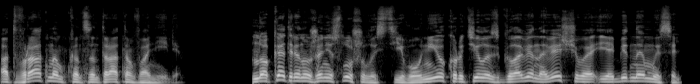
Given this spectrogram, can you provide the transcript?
отвратным концентратом ванили. Но Кэтрин уже не слушала Стива, у нее крутилась в голове навязчивая и обидная мысль.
